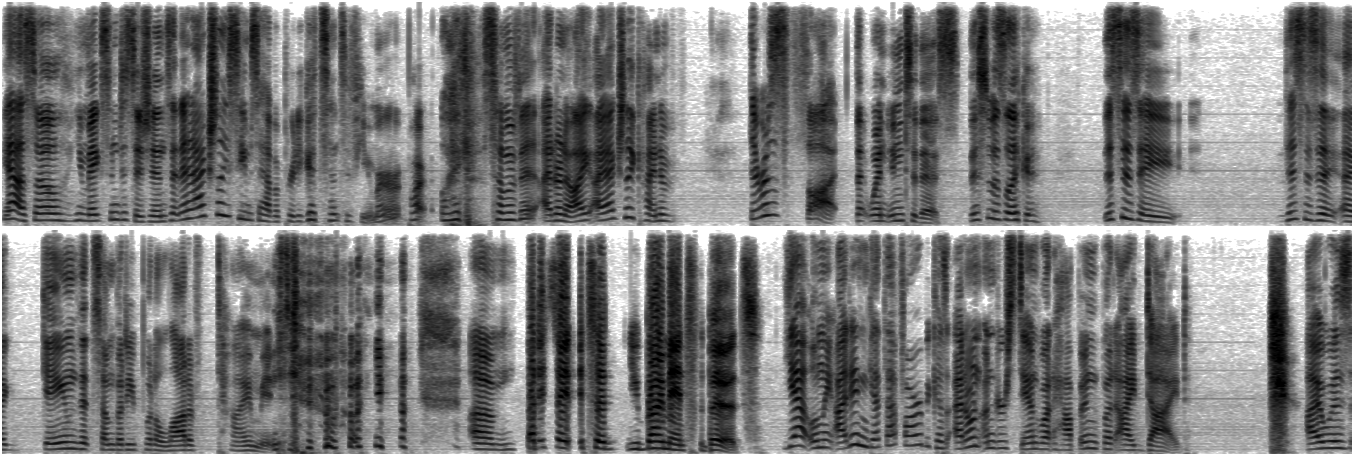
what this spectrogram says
yeah, so you make some decisions, and it actually seems to have a pretty good sense of humor. Part like some of it, I don't know. I, I actually kind of there was thought that went into this. This was like a this is a this is a, a game that somebody put a lot of time into. you know? Um, But it's a, it's a, you romance the birds. Yeah, only I didn't get that far because I don't understand what happened, but I died. I was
